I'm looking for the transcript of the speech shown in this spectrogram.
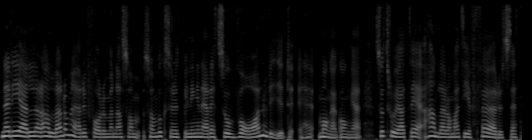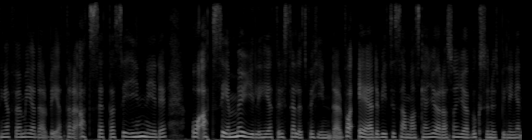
När det gäller alla de här reformerna som, som vuxenutbildningen är rätt så van vid eh, många gånger, så tror jag att det handlar om att ge förutsättningar för medarbetare att sätta sig in i det och att se möjligheter istället för hinder. Vad är det vi tillsammans kan göra som gör vuxenutbildningen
